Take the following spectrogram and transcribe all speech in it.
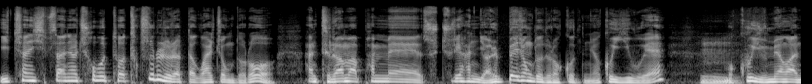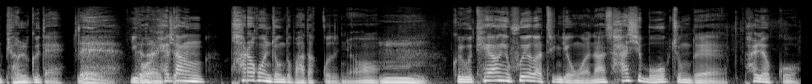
2014년 초부터 특수를 누렸다고 할 정도로 한 드라마 판매 수출이 한 10배 정도 늘었거든요. 그 이후에 뭐그 유명한 별그대 네. 이거 대단했죠. 해당 8억 원 정도 받았거든요. 음. 그리고 태양의 후예 같은 경우에는 한 45억 정도에 팔렸고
